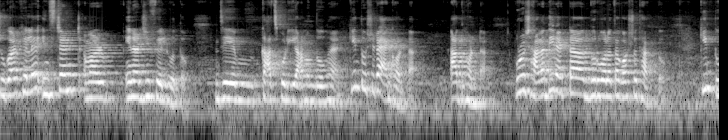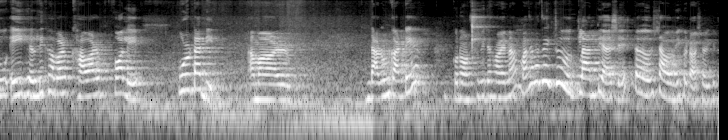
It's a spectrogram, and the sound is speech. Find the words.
সুগার খেলে ইনস্ট্যান্ট আমার এনার্জি ফেল হতো, যে কাজ করি, আনন্দ হ্যাঁ কিন্তু সেটা এক ঘণ্টা, আধ ঘণ্টা, পুরো সারাদিন একটা দুর্বলতা কষ্ট থাকতো, কিন্তু এই হেলদি খাবার খাওয়ার ফলে পুরোটা দিন আমার দারুণ কাটে, কোনো অসুবিধা হয় না, মাঝে মাঝে একটু ক্লান্তি আসে, তো স্বাভাবিক ওটা অস্বাভাবিক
